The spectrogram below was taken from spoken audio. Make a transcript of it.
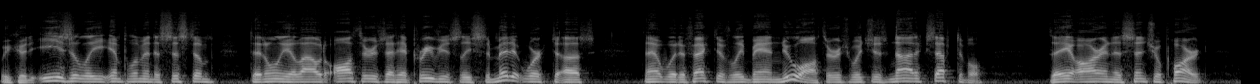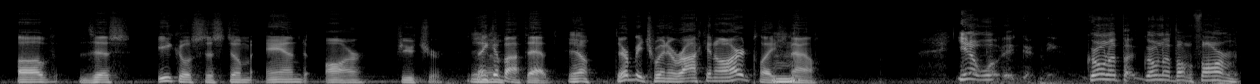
We could easily implement a system that only allowed authors that had previously submitted work to us that would effectively ban new authors, which is not acceptable. They are an essential part of this ecosystem and our future. Think about that. Yeah. They're between a rock and a hard place mm-hmm. now. You know, growing up, growing up on a farm,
